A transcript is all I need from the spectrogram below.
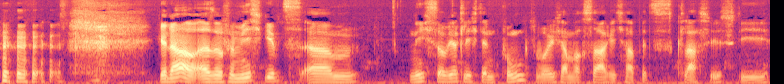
genau, also für mich gibt es ähm, nicht so wirklich den Punkt, wo ich einfach sage, ich habe jetzt klassisch die,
